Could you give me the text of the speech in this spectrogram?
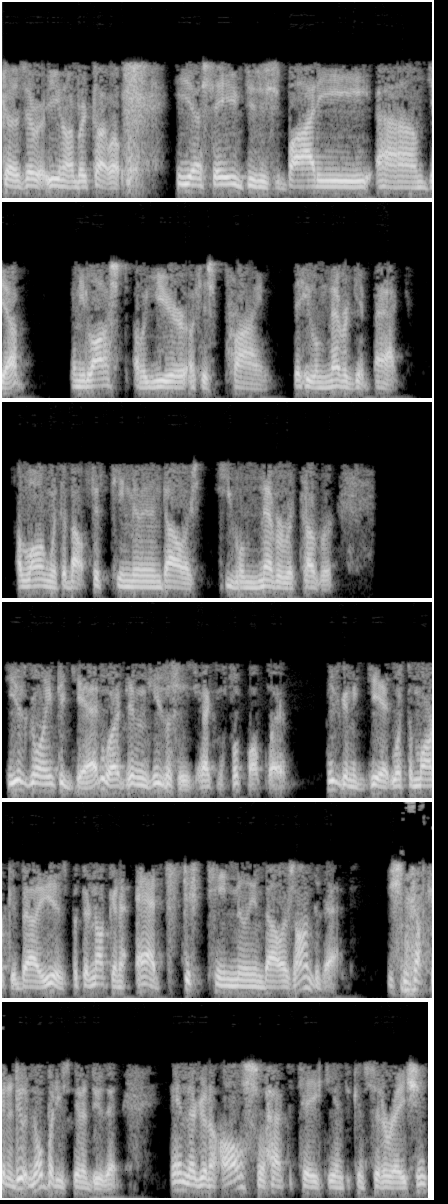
because there, you know we're talking about he uh, saved his body. Um, yep, and he lost a year of his prime that he will never get back, along with about fifteen million dollars he will never recover. He is going to get what, and he's, he's a football player he's going to get what the market value is, but they're not going to add $15 million onto that. He's not going to do it. Nobody's going to do that. And they're going to also have to take into consideration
